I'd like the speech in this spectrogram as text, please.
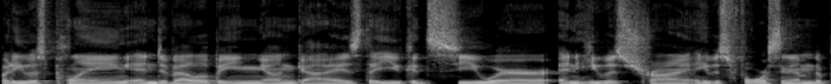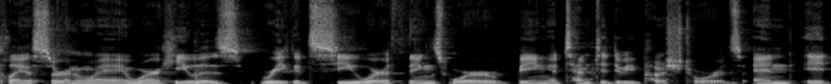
but he was playing and developing young guys that you could see where and he was trying he was forcing them to play a certain way where he was where you could see where things were being attempted to be pushed towards and it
